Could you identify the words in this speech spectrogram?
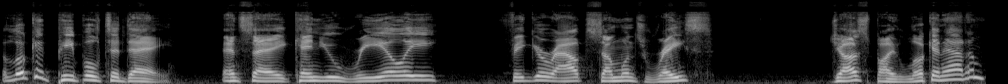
Look at people today and say, can you really figure out someone's race just by looking at them?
